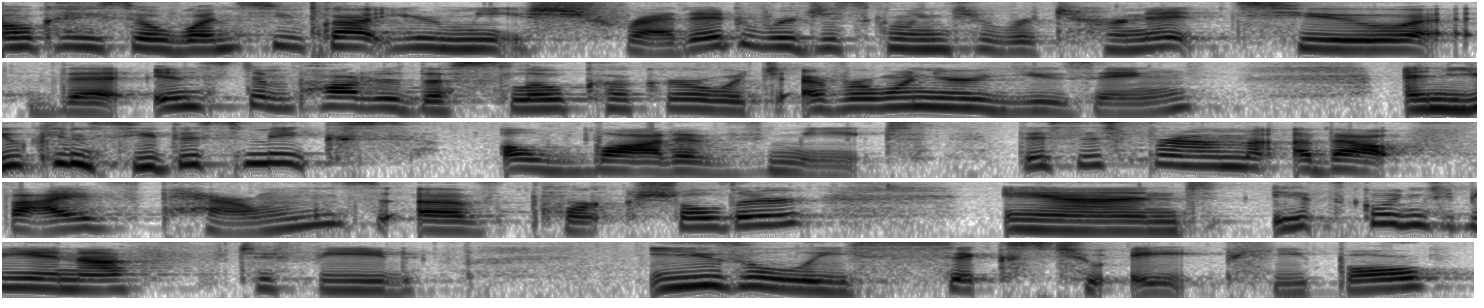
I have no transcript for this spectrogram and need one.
Okay, so once you've got your meat shredded, we're just going to return it to the Instant Pot or the slow cooker, whichever one you're using. And you can see this makes a lot of meat. This is from about five pounds of pork shoulder, and it's going to be enough to feed easily six to eight people.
